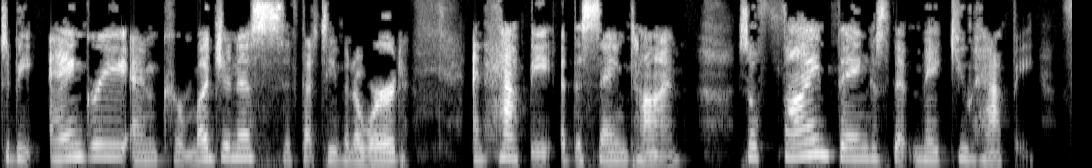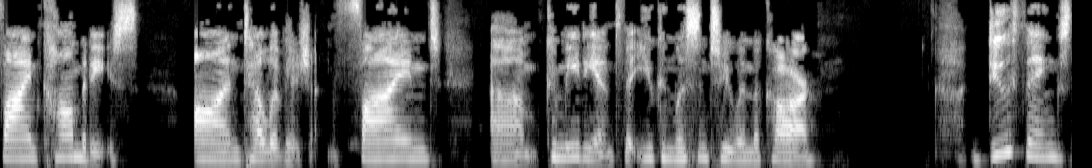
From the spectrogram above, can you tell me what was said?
to be angry and curmudgeonous if that's even a word and happy at the same time. So find things that make you happy. Find comedies on television. Find um, comedians that you can listen to in the car. Do things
